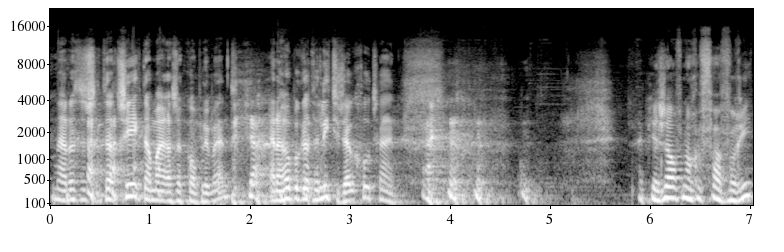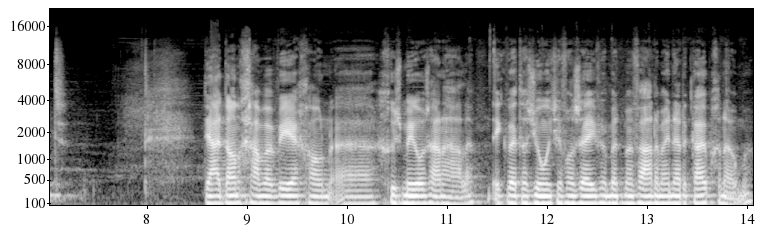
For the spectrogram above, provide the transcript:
Nou, dat, is, dat zie ik dan maar als een compliment. En dan hoop ik dat de liedjes ook goed zijn. Heb je zelf nog een favoriet? Ja, dan gaan we weer gewoon eh Guus Meeuwis aanhalen. Ik werd als jongetje van zeven met mijn vader mee naar de Kuip genomen.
